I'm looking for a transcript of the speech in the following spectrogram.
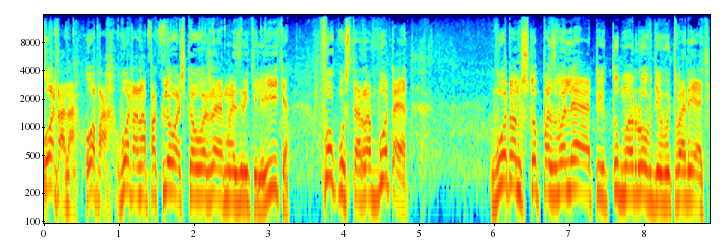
Вот она, опа, вот она поклевочка, уважаемые зрители, видите? Фокус-то работает. Вот он, что позволяет и тумаровде вытворять.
